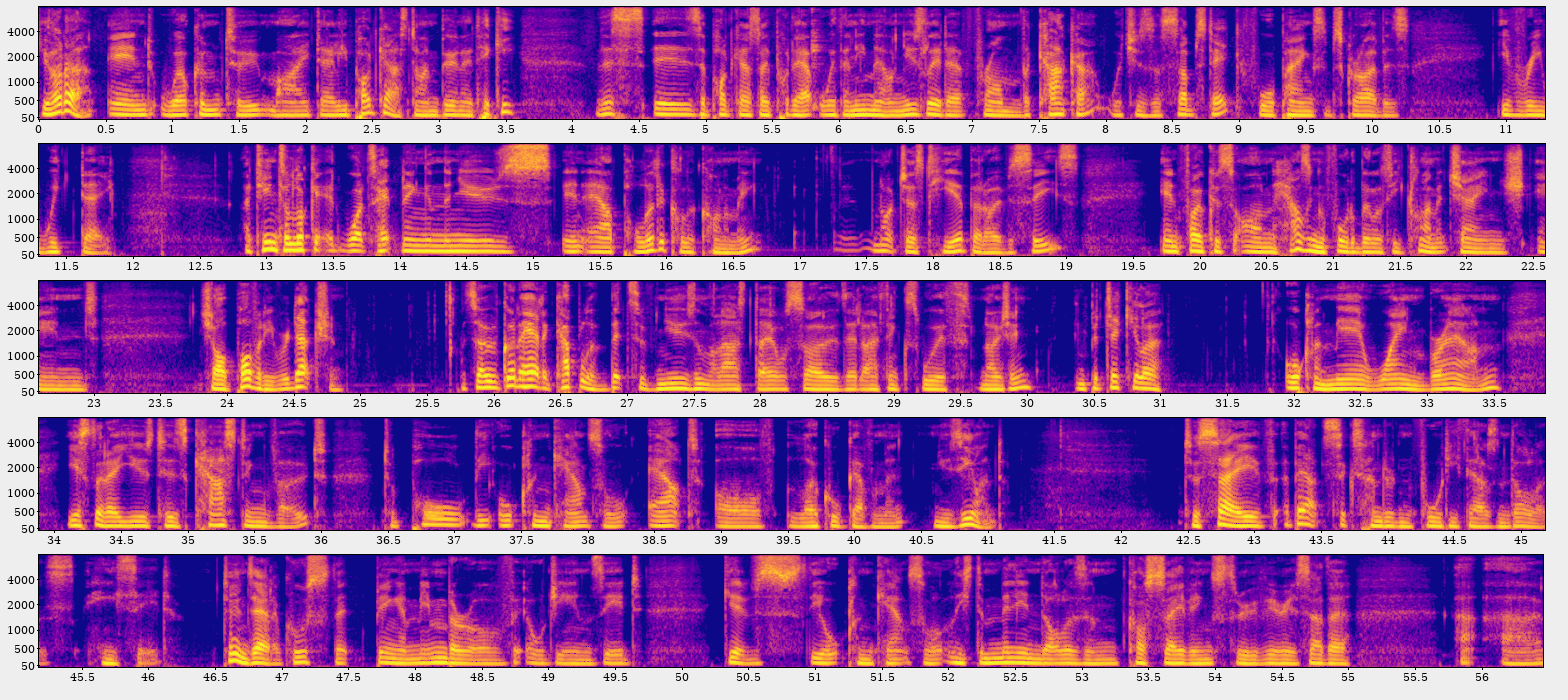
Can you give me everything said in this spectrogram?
Kia ora, and welcome to my daily podcast. I'm Bernard Hickey. This is a podcast I put out with an email newsletter from the Kaka, which is a substack for paying subscribers every weekday. I tend to look at what's happening in the news in our political economy, not just here but overseas, and focus on housing affordability, climate change, and child poverty reduction. So we've got had a couple of bits of news in the last day or so that I think is worth noting. In particular, Auckland Mayor Wayne Brown yesterday used his casting vote to pull the Auckland Council out of local government New Zealand to save about $640,000, he said. Turns out, of course, that being a member of LGNZ gives the Auckland Council at least a million dollars in cost savings through various other uh,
